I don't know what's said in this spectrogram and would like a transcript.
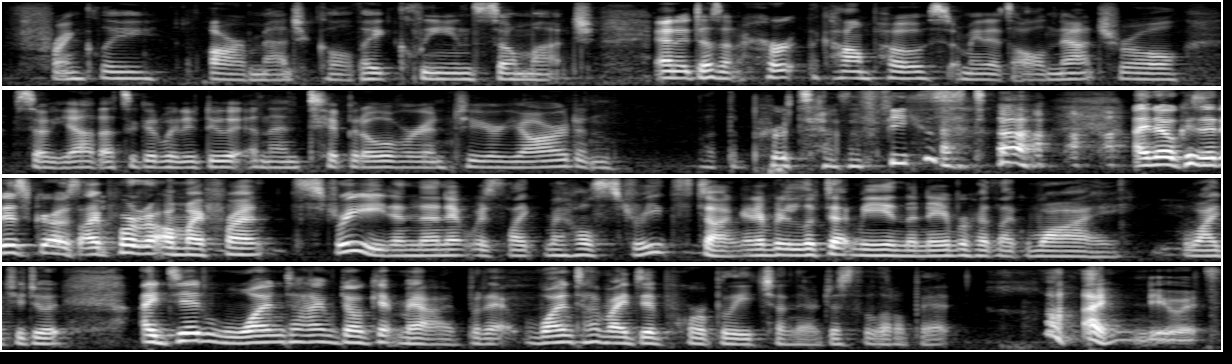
frankly, are magical. They clean so much. And it doesn't hurt the compost. I mean, it's all natural. So, yeah, that's a good way to do it. And then tip it over into your yard and let the birds have a feast. I know because it is gross. I poured it on my front street, and then it was like my whole street stunk, and everybody looked at me in the neighborhood like, "Why? Yeah. Why'd you do it?" I did one time. Don't get mad, but at one time I did pour bleach in there just a little bit. I knew it.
